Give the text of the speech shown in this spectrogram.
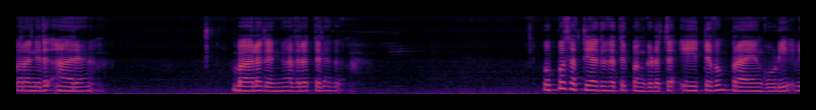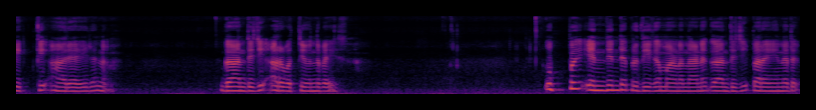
പറഞ്ഞത് ആരാണ്? ബാലഗംഗാധര തിലക്. ഉപ്പ് സത്യാഗ്രഹത്തിൽ പങ്കെടുത്ത ഏറ്റവും പ്രായം കൂടിയ വ്യക്തി ആരായിരുന്നു? ഗാന്ധിജി അറുപത്തിയൊന്ന് വയസ്സ്. ഉപ്പ് എന്തിന്റെ പ്രതീകമാണെന്നാണ് ഗാന്ധിജി പറയുന്നത്.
